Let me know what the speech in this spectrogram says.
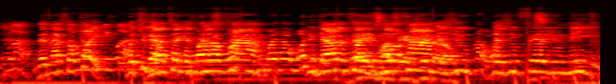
Yeah. What? Then that's So what okay. do you what? But you gotta take as much not want- time. You might not want You gotta take as much time as you No, as you feel you need.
